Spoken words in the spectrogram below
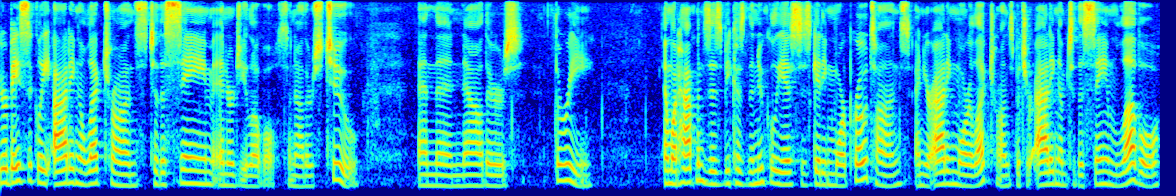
you're basically adding electrons to the same energy level. So now there's two, and then now there's three. And what happens is because the nucleus is getting more protons and you're adding more electrons, but you're adding them to the same level,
